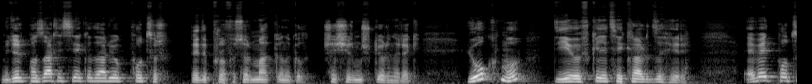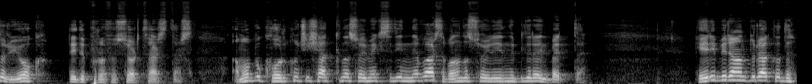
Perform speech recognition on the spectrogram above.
Müdür pazartesiye kadar yok Potter, dedi Profesör McGonagall şaşırmış görünerek. Yok mu? diye öfkeyle tekrarladı Harry. Evet Potter yok, dedi Profesör ters ters. Ama bu korkunç iş hakkında söylemek istediğin ne varsa bana da söyleyebilir elbette. Harry bir an durakladı.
